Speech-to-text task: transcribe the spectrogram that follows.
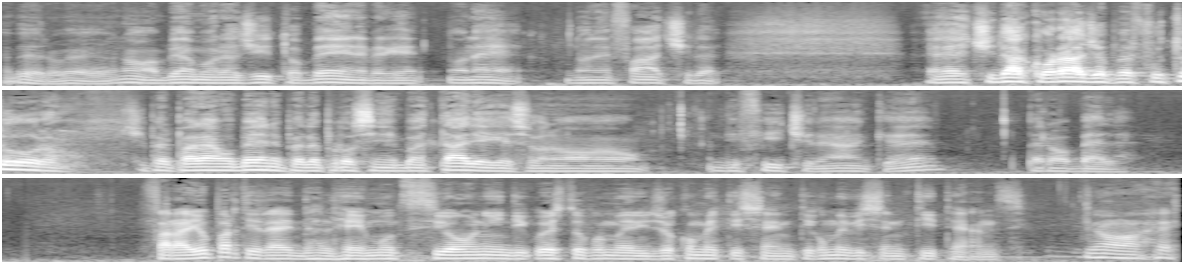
è vero, è vero. No, abbiamo reagito bene perché non è, non è facile. Eh, ci dà coraggio per il futuro, ci prepariamo bene per le prossime battaglie che sono difficili anche, eh? però belle. Farà, io partirei dalle emozioni di questo pomeriggio, come ti senti, come vi sentite anzi? No, eh,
